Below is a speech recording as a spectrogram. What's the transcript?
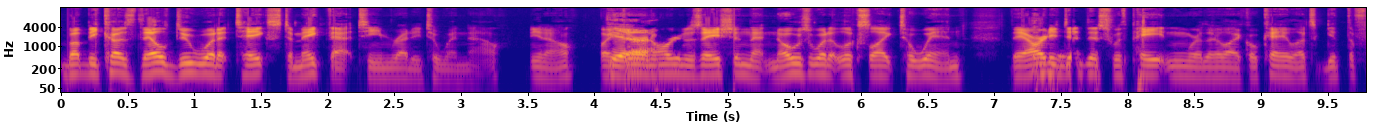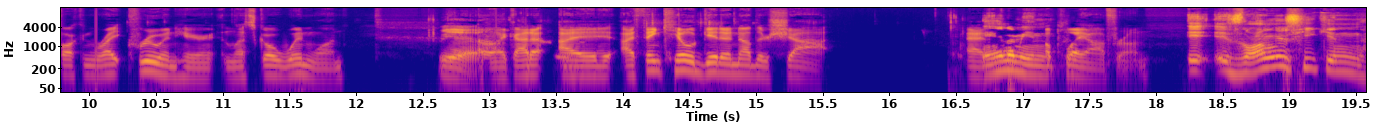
but because they'll do what it takes to make that team ready to win now. You know, like they're an organization that knows what it looks like to win. They already Mhm. did this with Peyton, where they're like, okay, let's get the fucking right crew in here and let's go win one. Yeah. Like I, I, I think he'll get another shot at And I mean, a playoff run. i as long as he can,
